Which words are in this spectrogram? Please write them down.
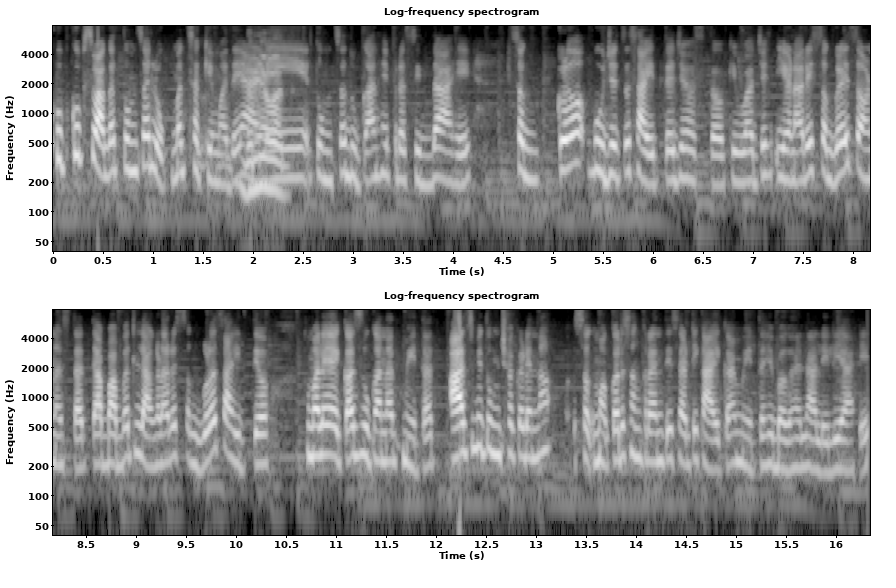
खूप खूप स्वागत तुमचं लोकमत सखीमध्ये. आणि तुमचं दुकान हे प्रसिद्ध आहे. सगळं पूजेचं साहित्य जे असतं किंवा जे येणारे सगळे सण असतात त्याबाबत लागणारं सगळं साहित्य तुम्हाला या एकाच दुकानात मिळतात. आज मी तुमच्याकडे ना मकर संक्रांतीसाठी काय काय मिळतं हे बघायला आलेली आहे.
